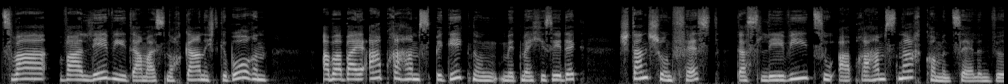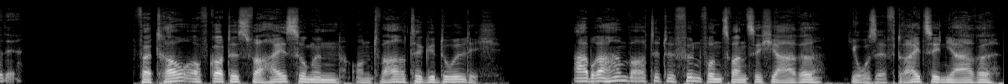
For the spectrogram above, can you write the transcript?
Zwar war Levi damals noch gar nicht geboren, aber bei Abrahams Begegnung mit Melchisedek stand schon fest, dass Levi zu Abrahams Nachkommen zählen würde. Vertrau auf Gottes Verheißungen und warte geduldig. Abraham wartete 25 Jahre, Josef 13 Jahre,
